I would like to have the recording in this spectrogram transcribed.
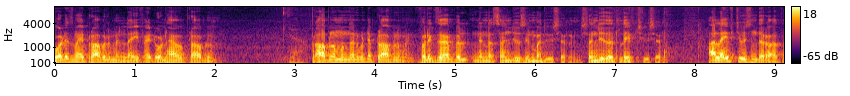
what is my problem in life I don't have a problem problem ఉందనుకుంటే ప్రాబ్లం అండి. ఫర్ ఎగ్జాంపుల్ నిన్న సంజు సినిమా చూశాను. సంజయ్ దత్ లైఫ్ చూశాను. ఆ లైఫ్ చూసిన తర్వాత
